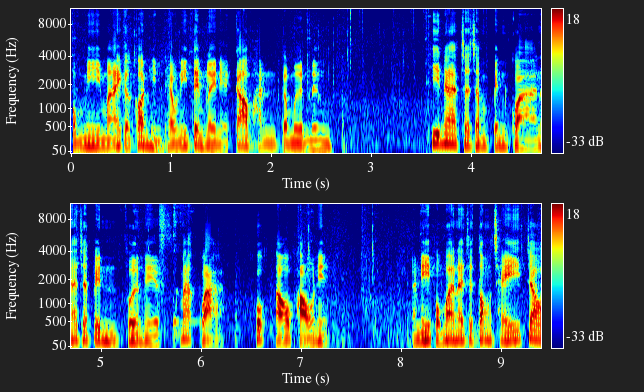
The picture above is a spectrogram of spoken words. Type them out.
ผมมีไม้กับก้อนหินแถวนี้เต็มเลยเนี่ยเก้าพันกับหมื่นหนึ่งที่น่าจะจำเป็นกว่าน่าจะเป็นเฟอร์เนสมากกว่า พวกเตาเผาเนี่ย อันนี้ผมว่าน่าจะต้องใช้เจ้า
